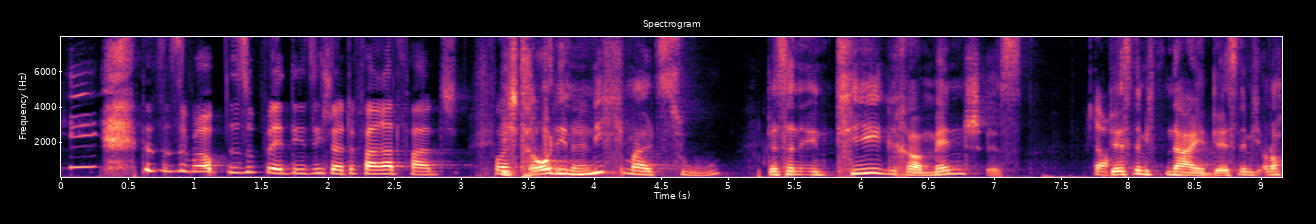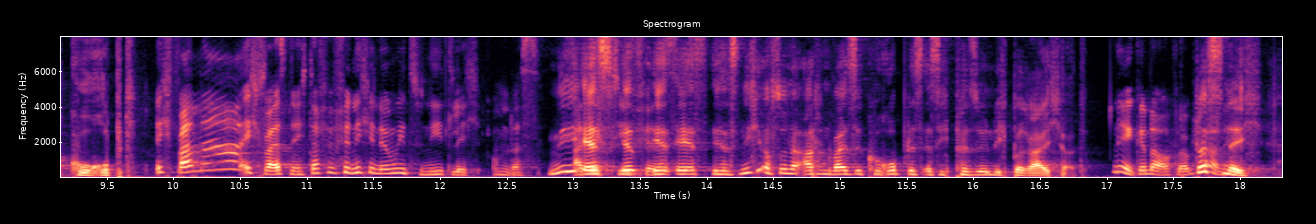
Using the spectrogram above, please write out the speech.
das ist überhaupt eine super Idee, sich Leute Fahrrad fahren ich traue dem nicht mal zu, dass er ein integrer Mensch ist. Doch. Der ist nämlich, nein, der ist nämlich auch noch korrupt. Ich war, na, ich weiß nicht. Dafür finde ich ihn irgendwie zu niedlich, um das Nee, er ist, er, er, er, ist, er ist nicht auf so eine Art und Weise korrupt, dass er sich persönlich bereichert. Nee, genau, glaube ich Das auch nicht. nicht.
